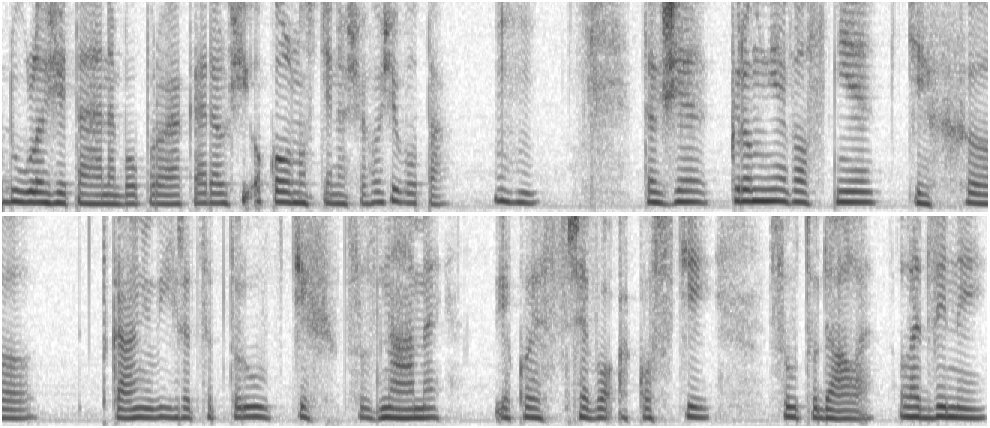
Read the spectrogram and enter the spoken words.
důležité nebo pro jaké další okolnosti našeho života? Mm-hmm. Takže kromě vlastně těch eh, tkáňových receptorů, těch, co známe, jako je střevo a kosti, jsou to dále ledviny,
